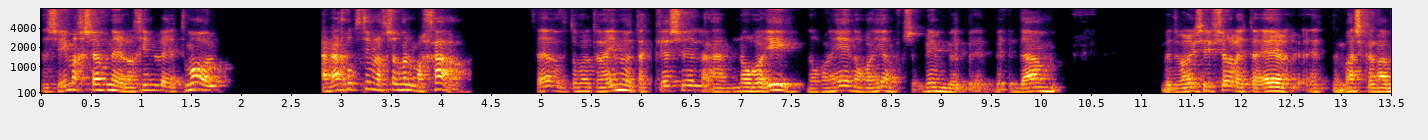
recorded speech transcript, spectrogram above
זה שאם עכשיו נערכים לאתמול, אנחנו צריכים לחשוב על מחר, בסדר? זאת אומרת ראינו את הכשל הנוראי, נוראי נוראי, אנחנו בדם בדברים שאי אפשר לתאר את מה שקרה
